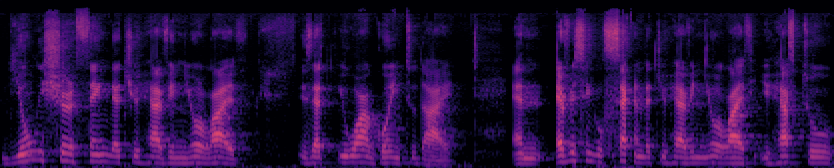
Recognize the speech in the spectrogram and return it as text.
the only sure thing that you have in your life is that you are going to die. And every single second that you have in your life, you have to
